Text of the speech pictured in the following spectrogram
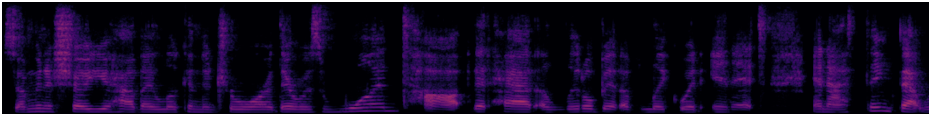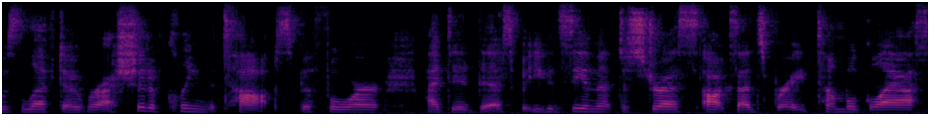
So I'm going to show you how they look in the drawer. There was one top that had a little bit of liquid in it and I think that was left over. I should have cleaned the tops before I did this, but you can see in that Distress Oxide Spray tumbled glass,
